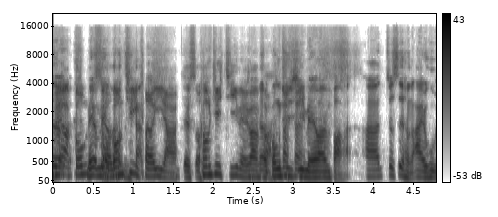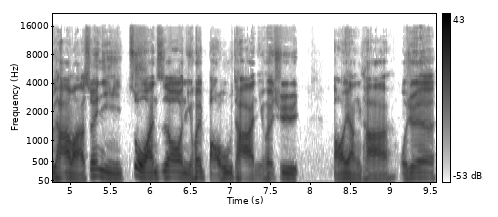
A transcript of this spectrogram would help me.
没有工，没有没有工具可以啊，对，工具机没办法，工具机没办法啊，就是很爱护它嘛，所以你做完之后你会保护它，你会去保养它。我觉得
